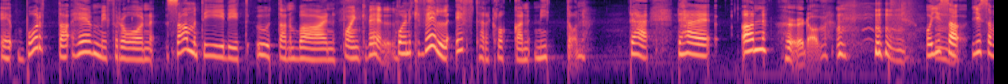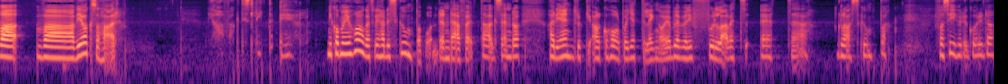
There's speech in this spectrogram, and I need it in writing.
är borta hemifrån samtidigt utan barn. På en kväll? På en kväll efter klockan 19. Det här, det här är unheard of. Och gissa, gissa vad, vad vi också har? Vi har faktiskt lite öl. Ni kommer ju ihåg att vi hade skumpa på den där för ett tag sedan. Då hade jag inte druckit alkohol på jättelänge och jag blev väldigt full av ett, ett uh, glas skumpa. Får se hur det går idag.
